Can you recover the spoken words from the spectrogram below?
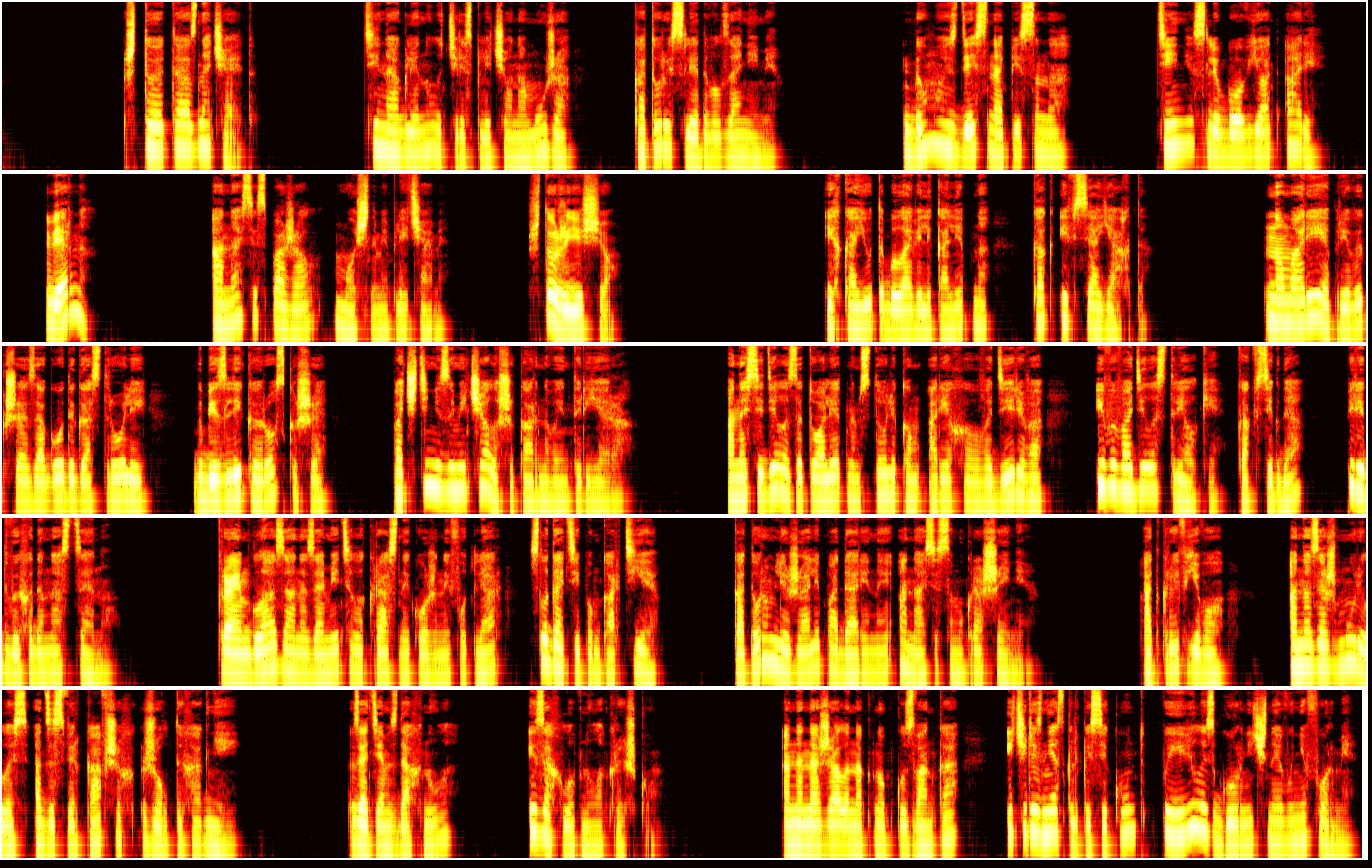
Что это означает? Тина оглянулась через плечо на мужа, который следовал за ними. Думаю, здесь написано «Тине с любовью от Ари». Верно? Анасис пожал мощными плечами. «Что же еще? Их каюта была великолепна, как и вся яхта. Но Мария, привыкшая за годы гастролей к безликой роскоши, почти не замечала шикарного интерьера. Она сидела за туалетным столиком орехового дерева и выводила стрелки, как всегда, перед выходом на сцену. Краем глаза она заметила красный кожаный футляр с логотипом «Кортье», в котором лежали подаренные Анасисом украшения. Открыв его, она зажмурилась от засверкавших желтых огней. Затем вздохнула и захлопнула крышку. Она нажала на кнопку звонка, и через несколько секунд появилась горничная в униформе.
